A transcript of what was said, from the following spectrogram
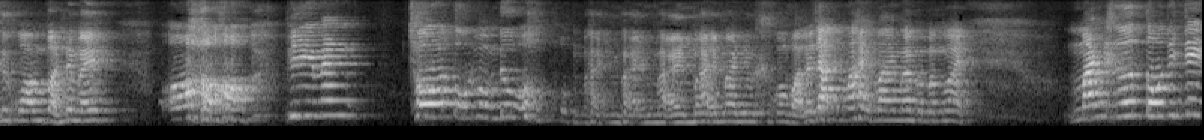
คือความฝันใช่ไหมอ๋อพี่แม่งโชว์ตูดให้ผมดูโอ้ไม่ไม่ไม่ไม่ไม่นี่มันคือความฝันแล้วจัดไม่ไม่ไม่ไม่ไม่มันคือตูดจริง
